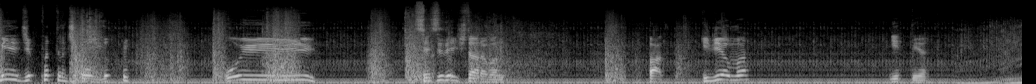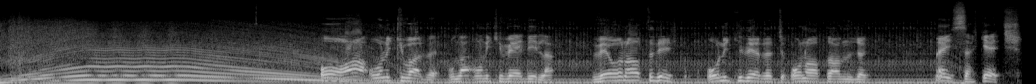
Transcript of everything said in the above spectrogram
minicik pıtırcık oldu. Oy. Sesi değişti arabanın. Bak gidiyor mu? Gitmiyor. Oha 12 valve. Ulan 12V değil lan. V16 değil. 12 nereden çık 16 anlayacak. Neyse geç.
